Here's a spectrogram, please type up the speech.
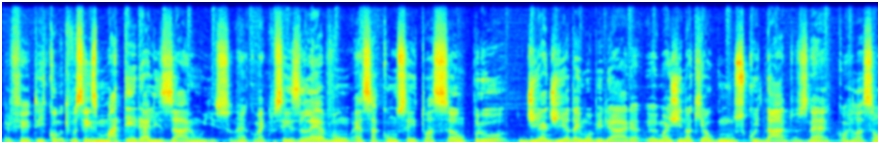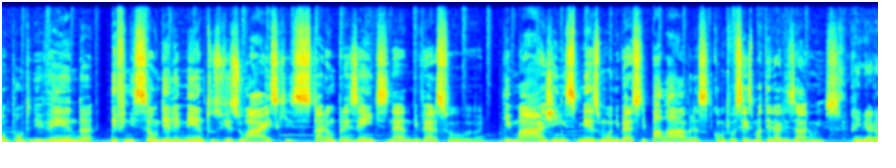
Perfeito. E como que vocês materializaram isso, né? Como é que vocês levam essa conceituação pro dia a dia da imobiliária? Eu imagino aqui alguns cuidados, né? Com relação ao ponto de venda, definição de elementos visuais que estarão presentes, né? No universo de imagens, mesmo o universo de palavras. Como que vocês materializaram isso? Primeiro,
